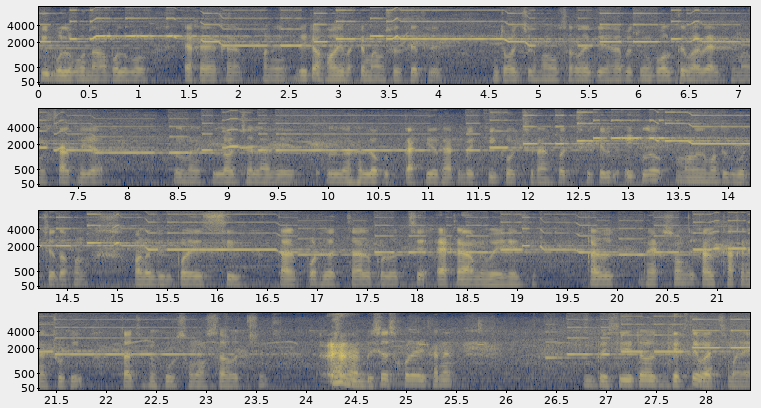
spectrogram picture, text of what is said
কী বলব, না বলব, একা একা। মানে যেটা হয় একটা মানুষের ক্ষেত্রে দশজন মানুষ থাকলে যে হবে তুমি বলতে পারবে একজন মানুষ থাকলে মানে লজ্জা লাগে লোক তাকিয়ে থাকবে, কী করছে, না করছে সেগুলো এগুলো মনের মধ্যে ঘুরছে তখন। অনেকদিন পরে এসেছি, তারপরে তার উপর হচ্ছে একা আমি হয়ে গেছি। কারও একসঙ্গে কারও থাকে না ছুটি, তার জন্য খুব সমস্যা হচ্ছে। বিশেষ করে এখানে বেশি এটাও দেখতে পাচ্ছি মানে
